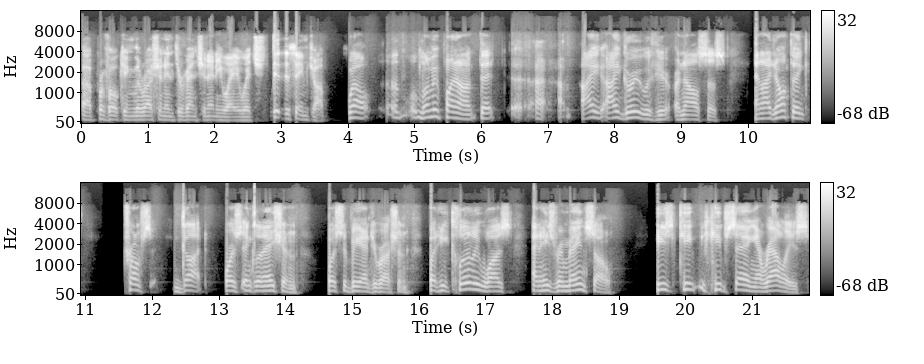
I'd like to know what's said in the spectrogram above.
uh, provoking the Russian intervention anyway, which did the same job. Well, uh, let me point out that uh, I I agree with your analysis, and I don't think Trump's gut or his inclination was to be anti-Russian, but he clearly was, and he's remained so. He's keep he keeps saying at rallies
